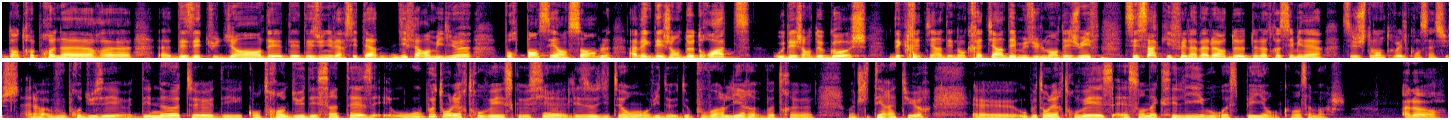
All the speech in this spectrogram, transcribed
d'entrepreneurs, euh, euh, des étudiants, des, universitaires, différents milieux, pour penser ensemble avec des gens de droite ou des gens de gauche, des chrétiens, des non-chrétiens, des musulmans, des juifs. C'est ça qui fait la valeur de, notre séminaire, c'est justement de trouver le consensus. Alors, vous produisez des notes, des comptes rendus, des synthèses. Où peut-on les retrouver? Est-ce que si les auditeurs ont envie de, pouvoir lire votre, votre littérature, où peut-on les retrouver? Est-ce en accès libre ou est-ce payant? Comment ça marche? Alors,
